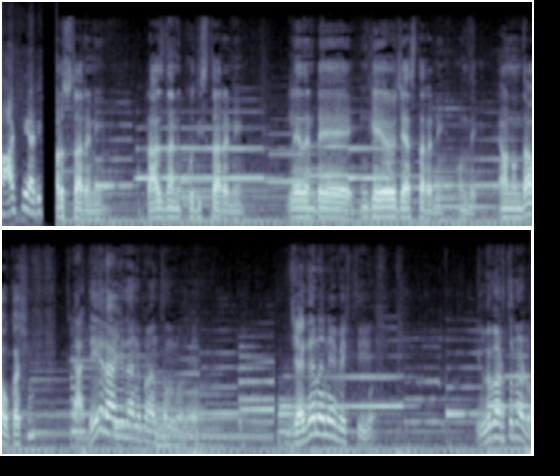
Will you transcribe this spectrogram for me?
పార్టీ అధిక మారుస్తారని రాజధాని కుదిస్తారని లేదంటే ఇంకేవో చేస్తారని ఉంది. ఏమైనా ఉందా అవకాశం? అదే రాజధాని ప్రాంతంలోనే జగన్ అనే వ్యక్తి ఇల్లు కడుతున్నాడు.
